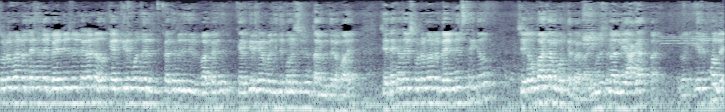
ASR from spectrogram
ছোটখাটো দেখা যায় ব্যাড নিউজের কারণেও ক্যালকিরি মধ্যের প্যাথোলজি বা ক্যালকিরি কার্বে যদি কোনো সিস্টেম তার ভিতরে হয় সে দেখা যায় ছোটখাটো ব্যাড নিউজ থেকেও সেটা ওভারকাম করতে পারে না ইমোশনালি আঘাত পায়। এবং এর ফলে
